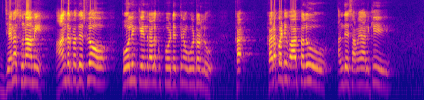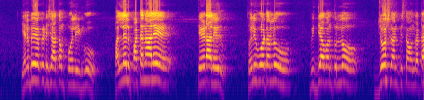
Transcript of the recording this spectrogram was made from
జన సునామీ. ఆంధ్రప్రదేశ్లో పోలింగ్ కేంద్రాలకు పోటెత్తిన ఓటర్లు. క కడపటి వార్తలు అందే సమయానికి ఎనభై ఒకటి శాతం పోలింగు. పల్లెలు పట్టణాలే తేడా లేదు. తొలి ఓటర్లు విద్యావంతుల్లో జోష్ కనిపిస్తూ ఉందట.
